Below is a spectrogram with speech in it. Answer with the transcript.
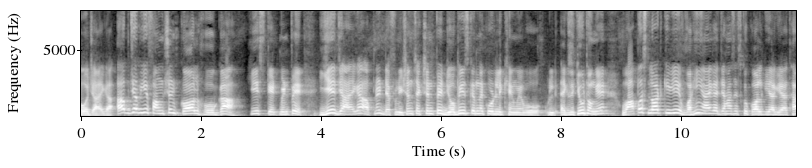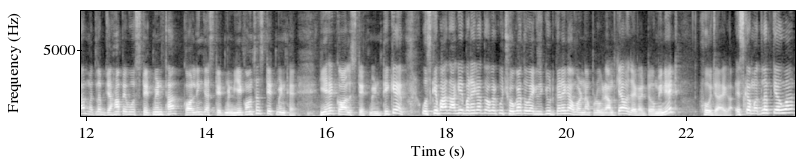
हो जाएगा। अब जब ये फ़ंक्शन कॉल होगा किए स्टेटमेंट पे, ये जाएगा अपने डेफिनेशन सेक्शन पे, जो भी इसके अंदर कोड लिखे हुए हैं, वो एग्जीक्यूट होंगे। वापस लौट के ये वहीं आएगा जहाँ से इसको कॉल किया गया था मतलब जहाँ पे वो स्टेटमेंट था कॉलिंग का स्टेटमेंट ये कौन सा स्टेटमेंट है? ये है कॉल स्टेटमेंट ठीक है? उसके बाद आगे बढ़ेगा तो अगर कुछ होगा तो वो एग्जीक्यूट करेगा, वरना प्रोग्राम क्या हो जाएगा? टर्मिनेट हो जाएगा। इसका मतलब क्या हुआ?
